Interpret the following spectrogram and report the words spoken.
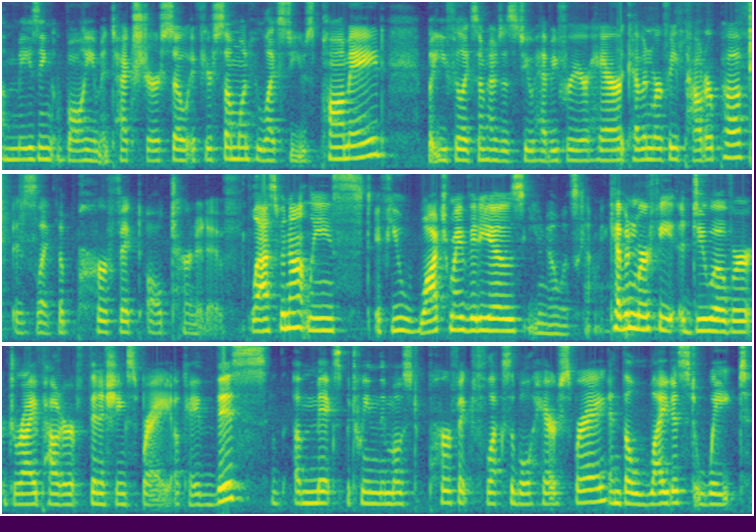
amazing volume and texture. So if you're someone who likes to use pomade, but you feel like sometimes it's too heavy for your hair, the Kevin Murphy Powder Puff is like the perfect alternative. Last but not least, if you watch my videos, you know what's coming. Kevin Murphy Do-Over Dry Powder Finishing Spray. Okay, this a mix between the most perfect flexible hairspray and the lightest weight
